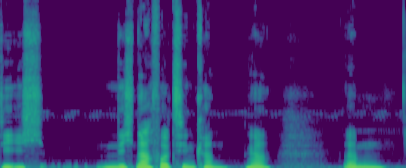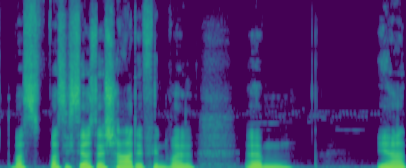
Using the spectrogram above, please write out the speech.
die ich nicht nachvollziehen kann. Ja. Ähm, was, was ich sehr, sehr schade finde, weil ähm, ja,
